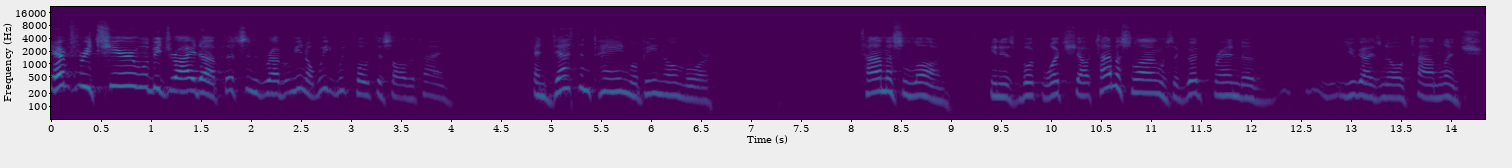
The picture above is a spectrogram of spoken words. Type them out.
Every tear will be dried up. That's in Revelation. You know, we, we quote this all the time. And death and pain will be no more. Thomas Long, in his book, What Shall. Thomas Long was a good friend of, you guys know Tom Lynch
